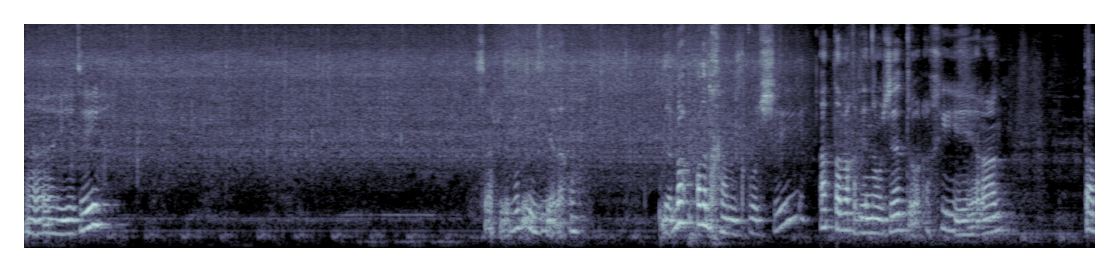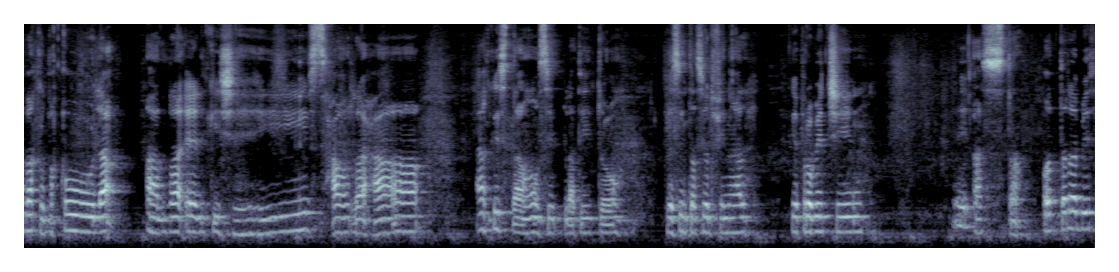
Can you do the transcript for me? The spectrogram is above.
ها هي دي. صافي دابا هذه مزيانه دابا نبقاو نخمط كلشي الطبق ديالنا وجد وأخيرا طبق البقولة الرائع اللي كيشهي الصحة والراحة. estamos el platito presentación final que aprovechen y hasta otra vez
